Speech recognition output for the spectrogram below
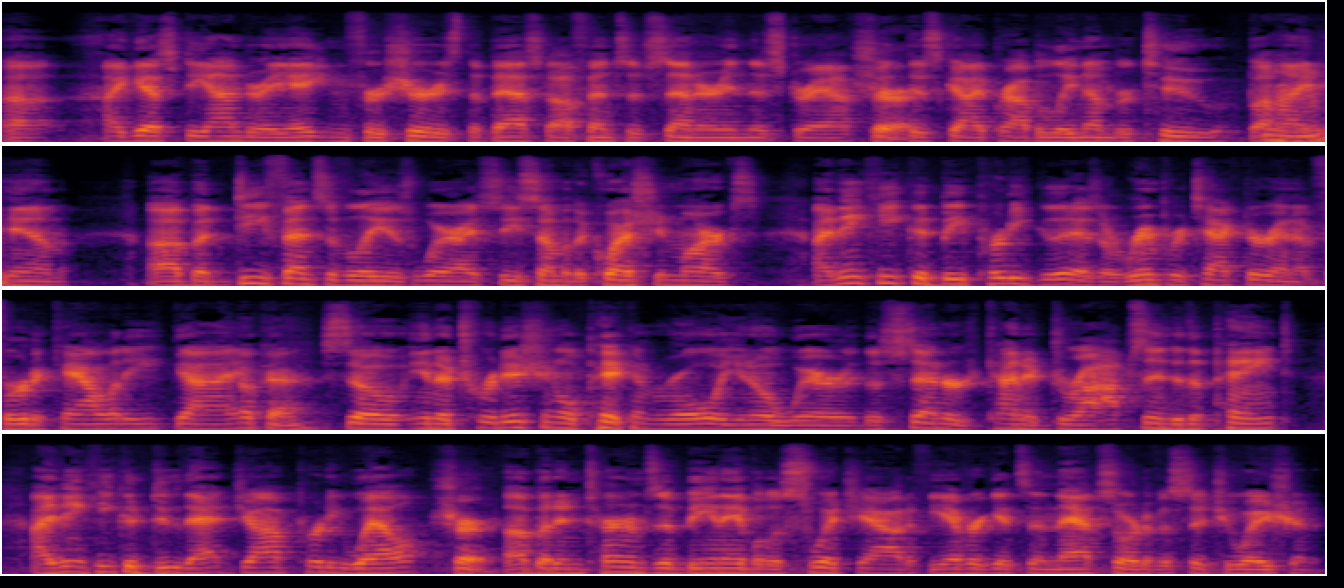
uh, I guess DeAndre Ayton for sure is the best offensive center in this draft. Sure. But this guy probably number two behind him. Uh, but defensively is where I see some of the question marks. I think he could be pretty good as a rim protector and a verticality guy. Okay. So in a traditional pick and roll, you know, where the center kind of drops into the paint, I think he could do that job pretty well. Sure. Uh, but in terms of being able to switch out, if he ever gets in that sort of a situation,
